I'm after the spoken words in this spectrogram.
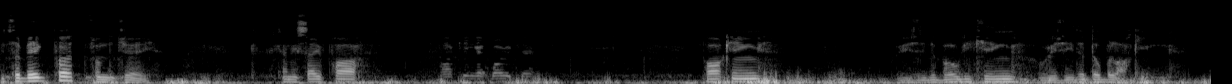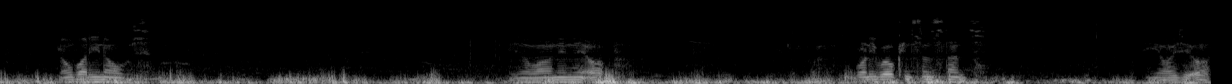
It's a big putt from the J. Can he save par? Parking at Warwickshire. Parking. Is he the bogey king or is he the double R king? Nobody knows. He's running it up. Jonny Wilkinson stance. He eyes it up.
